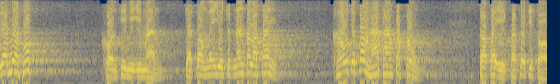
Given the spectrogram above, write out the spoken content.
และเมื่อพบคนที่มีอิมาน จะต้องไม่อยู่จุดนั้นตลอดไป เขาจะต้องหาทางปรับปรุง ต่อไปอีกประเภทที่สอง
